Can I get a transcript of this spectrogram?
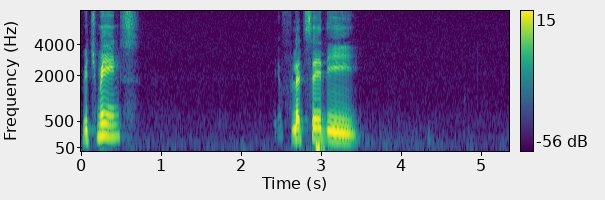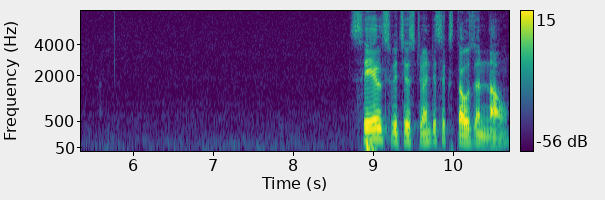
which means if let us say the sales which is 26,000 now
